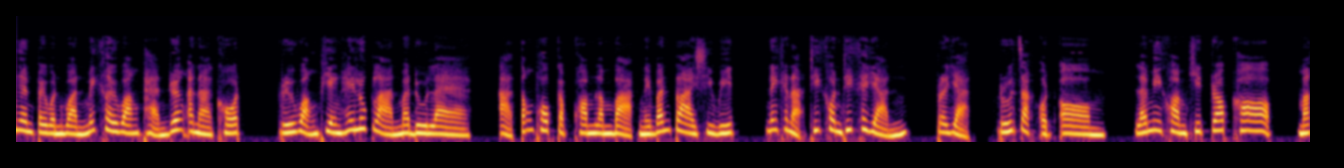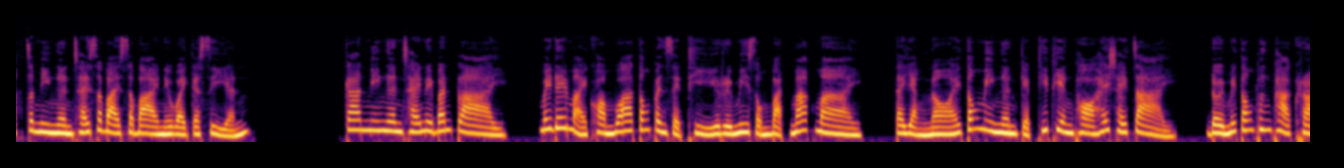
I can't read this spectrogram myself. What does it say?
เงินไปวันๆไม่เคยวางแผนเรื่องอนาคต หรือหวังเพียงให้ลูกหลานมาดูแล อาจต้องพบกับความลำบากในบั้นปลายชีวิต ในขณะที่คนที่ขยัน ประหยัด รู้จักอดออม และมีความคิดรอบคอบ มักจะมีเงินใช้สบายๆในวัยเกษียณ การมีเงินใช้ในบั้นปลาย ไม่ได้หมายความว่าต้องเป็นเศรษฐีหรือมีสมบัติมากมาย แต่อย่างน้อยต้องมีเงินเก็บที่เพียงพอให้ใช้จ่าย โดยไม่ต้องพึ่งพาใคร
